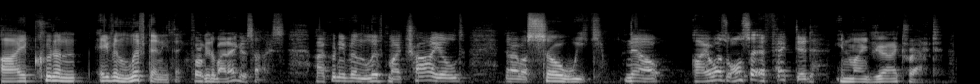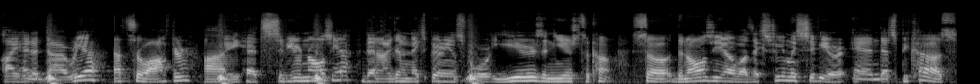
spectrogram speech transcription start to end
I couldn't even lift anything. Forget about exercise. I couldn't even lift my child and I was so weak. Now, I was also affected in my GI tract. I had a diarrhea, not so after. I had severe nausea that I didn't experience for years and years to come. So the nausea was extremely severe and that's because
